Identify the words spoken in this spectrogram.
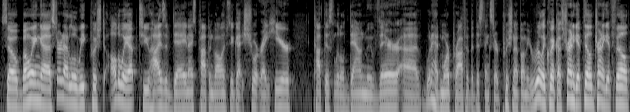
So Boeing uh, started out a little weak, pushed all the way up to highs of day. Nice pop in volume. So you got short right here caught this little down move there. Uh, would have had more profit, but this thing started pushing up on me really quick. I was trying to get filled, trying to get filled,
